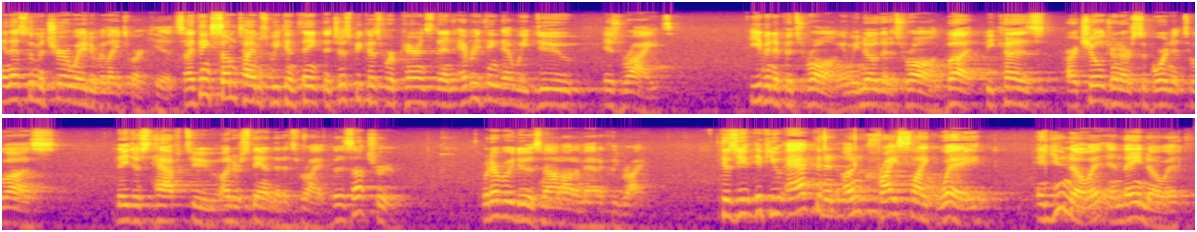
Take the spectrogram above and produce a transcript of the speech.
And that's the mature way to relate to our kids. I think sometimes we can think that just because we're parents, then everything that we do is right, even if it's wrong, and we know that it's wrong. But because our children are subordinate to us, they just have to understand that it's right. But it's not true. Whatever we do is not automatically right. Because you, if you act in an unchristlike way, and you know it and they know it,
